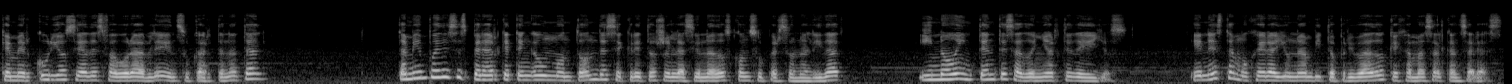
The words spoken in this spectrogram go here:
que Mercurio sea desfavorable en su carta natal. También puedes esperar que tenga un montón de secretos relacionados con su personalidad, y no intentes adueñarte de ellos. En esta mujer hay un ámbito privado que jamás alcanzarás,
